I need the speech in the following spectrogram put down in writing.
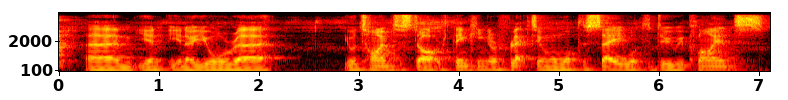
um, you, you know, your, uh, your time to start thinking and reflecting on what to say, what to do with clients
